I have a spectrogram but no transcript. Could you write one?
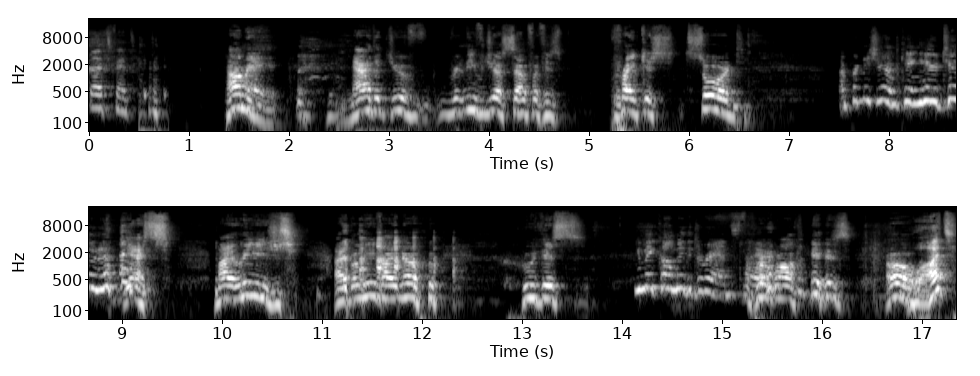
That's fantastic. Tommy, now that you've relieved yourself of his prankish sword, I'm pretty sure I'm king here too now. yes, my liege, I believe I know who this You may call me the Durand Slayer. Furball is. Oh, What?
